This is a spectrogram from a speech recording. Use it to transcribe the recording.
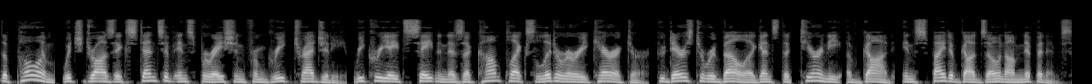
The poem, which draws extensive inspiration from Greek tragedy, recreates Satan as a complex literary character, who dares to rebel against the tyranny of God, in spite of God's own omnipotence.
